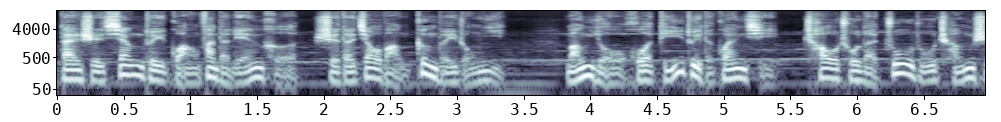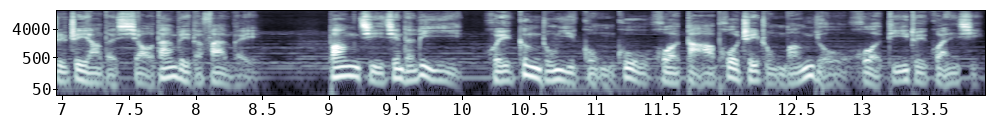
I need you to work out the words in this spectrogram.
但是相对广泛的联合使得交往更为容易，盟友或敌对的关系超出了诸如城市这样的小单位的范围，邦际间的利益会更容易巩固或打破这种盟友或敌对关系。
